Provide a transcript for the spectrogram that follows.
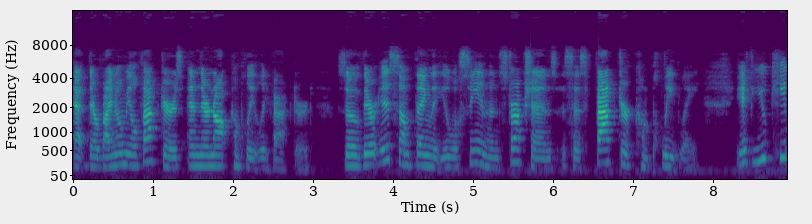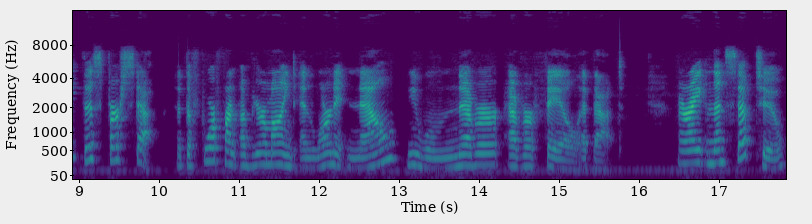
at their binomial factors, and they're not completely factored. So there is something that you will see in the instructions. It says factor completely. If you keep this first step at the forefront of your mind and learn it now, you will never ever fail at that. All right, and then step two,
